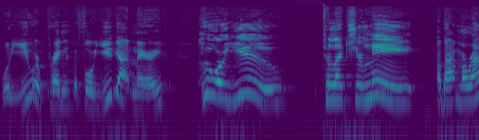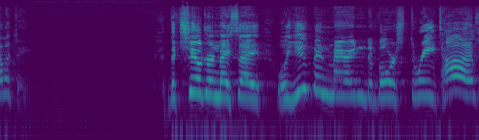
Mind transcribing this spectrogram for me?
Well, you were pregnant before you got married. Who are you to lecture me about morality? The children may say, Well, you've been married and divorced three times.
